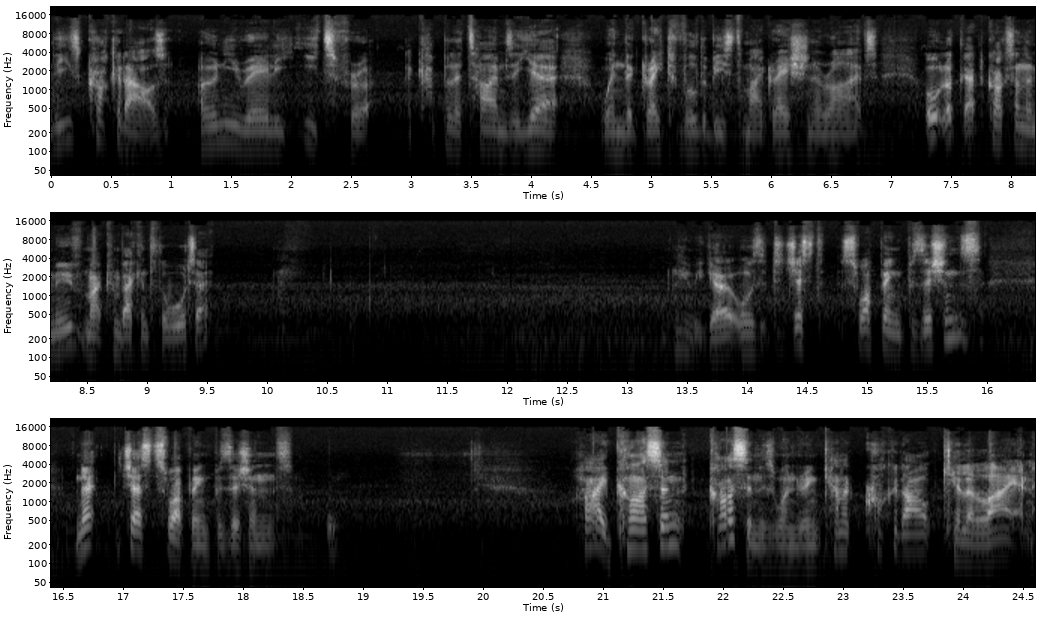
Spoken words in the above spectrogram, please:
these crocodiles only really eat for couple of times a year when the great wildebeest migration arrives. Oh, look, that croc's on the move. Might come back into the water. Here we go. Or was it just swapping positions? No, just swapping positions. Hi, Carson. Carson is wondering, can a crocodile kill a lion?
